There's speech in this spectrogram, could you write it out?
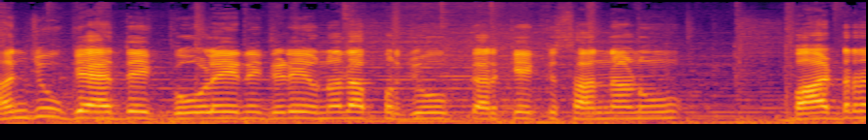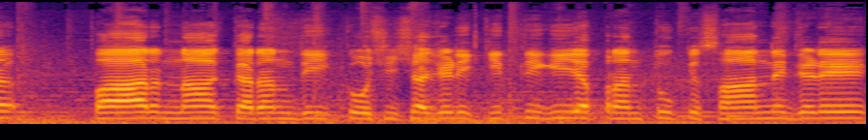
ਹੰਝੂ ਗੈਸ ਦੇ ਗੋਲੇ ਨੇ ਜਿਹੜੇ ਉਹਨਾਂ ਦਾ ਪ੍ਰਯੋਗ ਕਰਕੇ ਕਿਸਾਨਾਂ ਨੂੰ ਬਾਰਡਰ ਪਾਰ ਨਾ ਕਰਨ ਦੀ ਕੋਸ਼ਿਸ਼ ਆ ਜਿਹੜੀ ਕੀਤੀ ਗਈ ਆ, ਪਰੰਤੂ ਕਿਸਾਨ ਨੇ ਜਿਹੜੇ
